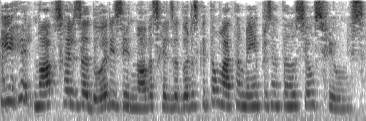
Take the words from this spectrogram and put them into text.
e re, novos realizadores e novas realizadoras que estão lá também apresentando seus filmes.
